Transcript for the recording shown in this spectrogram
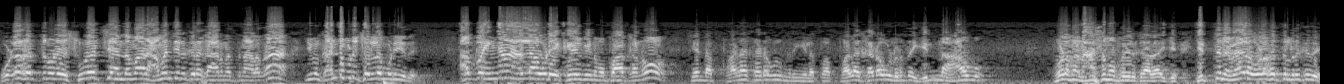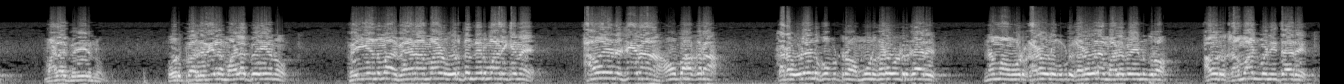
உலகத்தினுடைய சுழற்சி அந்த மாதிரி அமைஞ்சிருக்கிற காரணத்தினாலதான் இவன் கண்டுபிடிச்சு சொல்ல முடியுது. அப்ப இங்க அல்லாவுடைய கேள்வி நம்ம பார்க்கணும். என்ன பல கடவுள்ங்கிறீங்களப்பா? பல கடவுள் இருந்தா என்ன ஆகும்? உலகம் நாசமா போயிருக்காதா? இத்தனை வேலை உலகத்தில் இருக்குது? மழை பெய்யணும். ஒரு பகுதியில மழை பெய்யணும். பெய்யணுமா? வேணாமான்னு ஒருத்தன் தீர்மானிக்கணும். அவன் என்ன செய்யறான்? அவன் பாக்குறான் கடவுளேன்னு கூப்பிட்டுறோம். மூணு கடவுள் இருக்காரு. நம்ம ஒரு கடவுளை கூப்பிட்டு கடவுளே மழை பெய்யணுங்கிறோம் அவர் கமாண்ட் பண்ணிட்டாரு.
